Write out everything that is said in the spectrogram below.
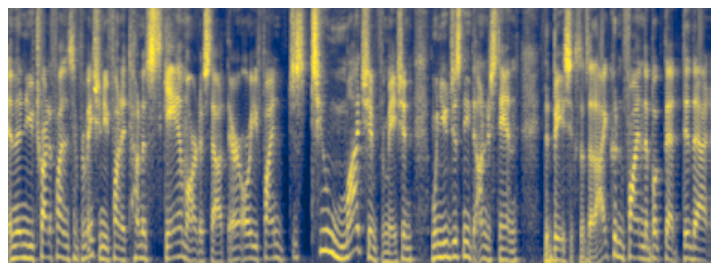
and then you try to find this information, you find a ton of scam artists out there, or you find just too much information when you just need to understand the basics of that. I couldn't find the book that did that,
